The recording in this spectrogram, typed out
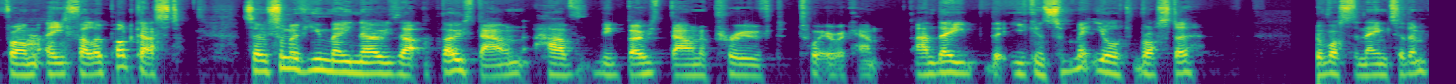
from a fellow podcast. So some of you may know that Both Down have the Both Down approved Twitter account, and they that you can submit your roster, your roster name to them,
